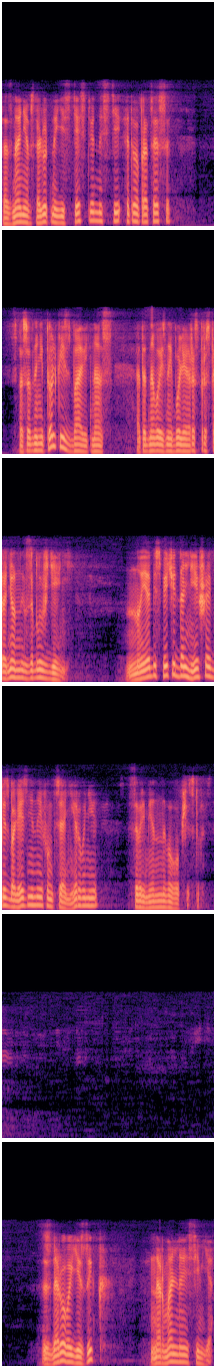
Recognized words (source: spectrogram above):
Сознание абсолютной естественности этого процесса способно не только избавить нас от одного из наиболее распространенных заблуждений, но и обеспечить дальнейшее безболезненное функционирование современного общества. Здоровый язык – нормальная семья.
